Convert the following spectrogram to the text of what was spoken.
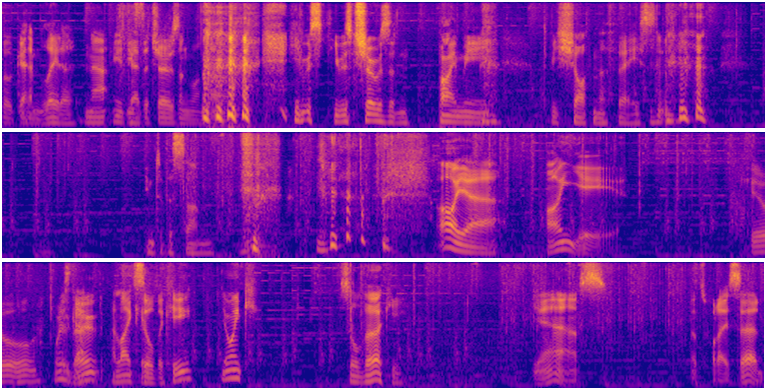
we'll get him later. Nah, he's He's the chosen one. he was he was chosen by me to be shot in the face into the sun. Oh yeah, oh yeah. Cool. What is that? go. I like it. Silver key. Yoink. Silver key. Yes. That's what I said.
